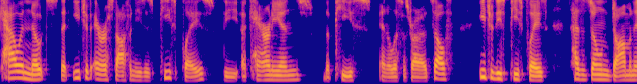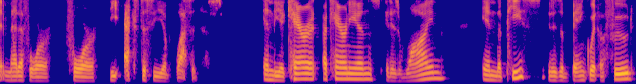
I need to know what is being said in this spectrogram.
Cowan notes that each of Aristophanes' peace plays, the Acharnians, the Peace, and the Lysistrata itself, each of these peace plays has its own dominant metaphor for the ecstasy of blessedness. In the Acharnians, it is wine. In the peace, it is a banquet of food.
